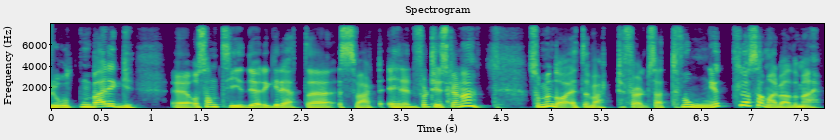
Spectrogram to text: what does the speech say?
Rotenberg eh, å samtidig gjøre Grete svært redd for tyskerne, som hun da etter hvert følte seg tvunget til å samarbeide med.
